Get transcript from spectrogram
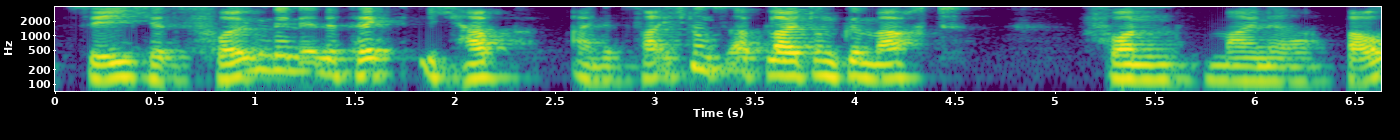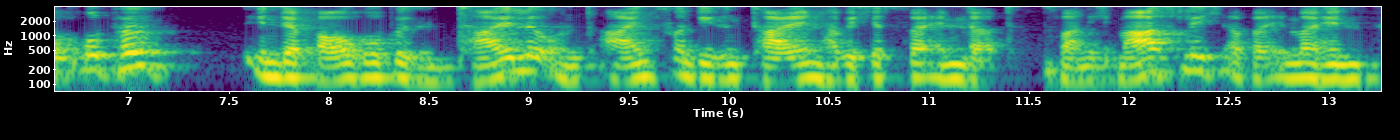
sehe ich jetzt folgenden Effekt. Ich habe eine Zeichnungsableitung gemacht von meiner Baugruppe. In der Baugruppe sind Teile und eins von diesen Teilen habe ich jetzt verändert. Zwar nicht maßlich, aber immerhin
